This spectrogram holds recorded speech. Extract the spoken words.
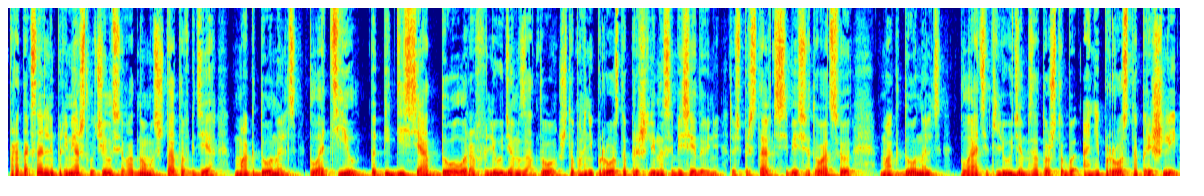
Парадоксальный пример случился в одном из штатов, где Макдональдс платил по 50 долларов людям за то, чтобы они просто пришли на собеседование. То есть представьте себе ситуацию, Макдональдс платит людям за то, чтобы они просто пришли.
